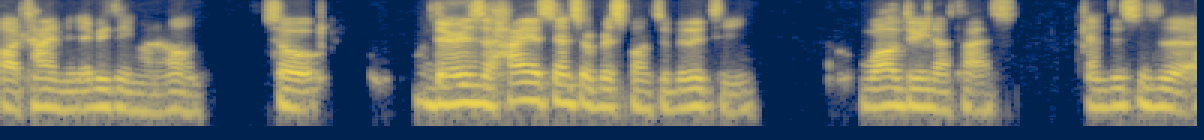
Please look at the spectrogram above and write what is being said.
our time and everything on our own. So there is a higher sense of responsibility while doing our tasks, and this is a,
